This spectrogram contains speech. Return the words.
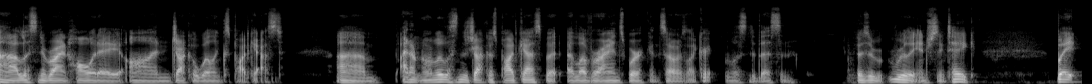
uh, listened to Ryan Holiday on Jocko Willink's podcast. Um, I don't normally listen to Jocko's podcast, but I love Ryan's work, and so I was like, great, listen to this, and it was a really interesting take. But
